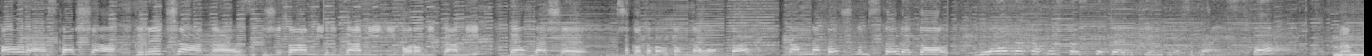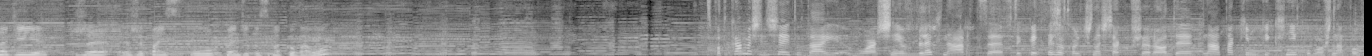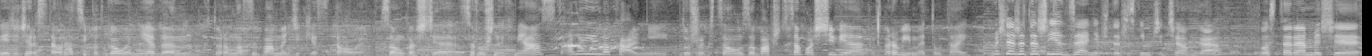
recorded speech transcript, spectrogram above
oraz kasza gryczana z grzybami, rdzami i borowikami. Tę kaszę przygotował dom na łąkach. Tam na bocznym stole do młoda kapusta z koperkiem, proszę Państwa. Mam nadzieję, że, że Państwu będzie to smakowało. Spotkamy się dzisiaj tutaj właśnie w Blechnarce, w tych pięknych okolicznościach przyrody, na takim pikniku można powiedzieć, restauracji pod gołym niebem, którą nazywamy Dzikie Stoły. Są goście z różnych miast, ale i lokalni, którzy chcą zobaczyć, co właściwie robimy tutaj. Myślę, że też jedzenie przede wszystkim przyciąga, bo staramy się,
